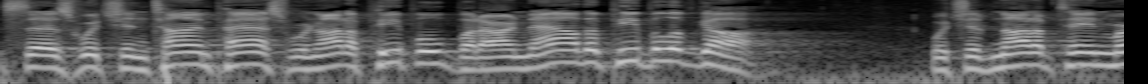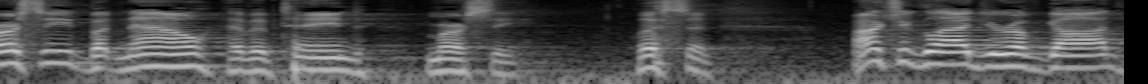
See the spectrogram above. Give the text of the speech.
says, Which in time past were not a people, but are now the people of God, which have not obtained mercy, but now have obtained mercy. Listen, aren't you glad you're of God?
